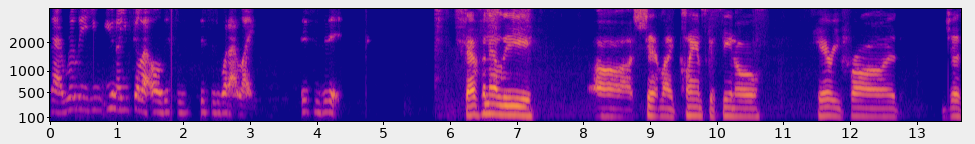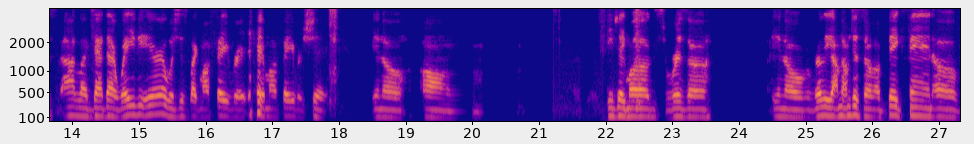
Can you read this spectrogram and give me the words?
that really you you know you feel like oh this is this is what I like. This is it. Definitely uh shit like Clams Casino, Harry Fraud, just I like that that wavy era was just like my favorite my favorite shit. You know, um DJ Muggs, RZA, you know, really I'm I'm just a, a big fan of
